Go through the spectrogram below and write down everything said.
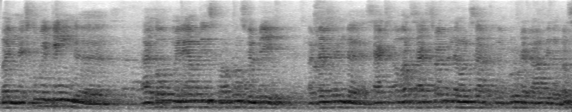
by next meeting, uh, I hope many of these problems will be addressed and our satisfaction levels are improved at all the levels.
